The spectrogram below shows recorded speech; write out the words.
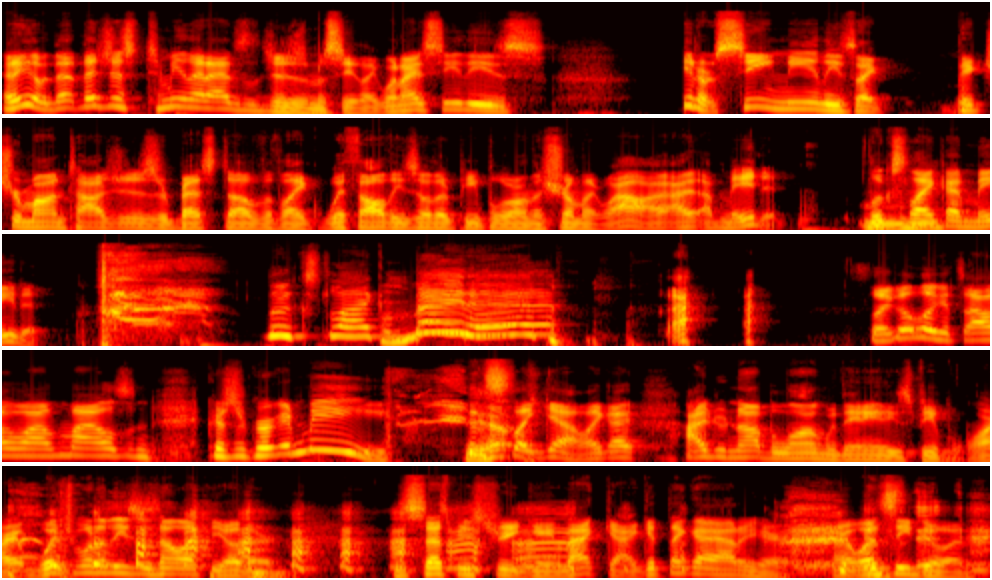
I think that that just to me that adds legitimacy. Like when I see these, you know, seeing me in these like picture montages or best of with like with all these other people on the show, I'm like, wow, I, I made it. Looks Mhm. like I made it. Looks like I made it. It's like, oh look, it's Alan Miles and Christopher Crook and me. it's Yep. like, yeah, like I, I do not belong with any of these people. All right, which one of these is not like the other? The Sesame Street game. That guy, get that guy out of here. All right, what's he It's- doing?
